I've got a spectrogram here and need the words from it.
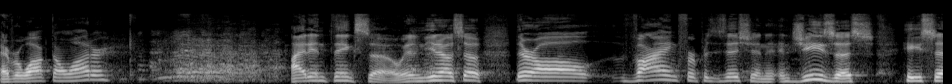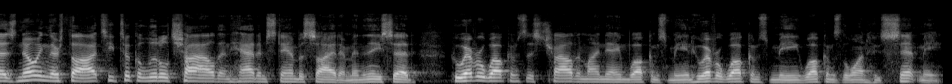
ever walked on water? I didn't think so. And, you know, so they're all vying for position. And Jesus, he says, knowing their thoughts, he took a little child and had him stand beside him. And then he said, Whoever welcomes this child in my name welcomes me, and whoever welcomes me welcomes the one who sent me.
